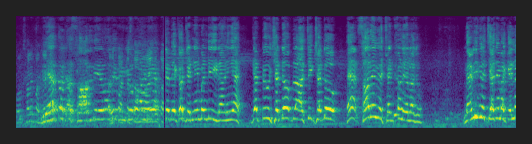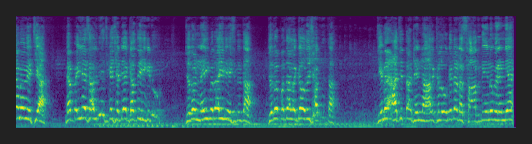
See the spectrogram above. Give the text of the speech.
ਵਾਲੇ ਮੈਂ ਤੁਹਾਡਾ ਸਾਥ ਦੇਣ ਇਹ ਵੀਡੀਓ ਪਾਕਿਸਤਾਨ ਬਣਾ ਰਿਹਾ ਤੇ ਦੇਖੋ ਜਿੰਨੀ ਮੰਡੀ ਰਾਣੀ ਹੈ ਗੱਟੂ ਛੱਡੋ ਪਲਾਸਟਿਕ ਛੱਡੋ ਹੈ ਸਾਰੇ ਵੇਚਣ ਦੇ ਹੋਣੇ ਉਹਨਾਂ ਚੋਂ। ਮੈਂ ਵੀ ਵੇਚਿਆ ਜੇ ਮੈਂ ਕਹਿੰਦਾ ਮੈਂ ਵੇਚਿਆ। ਮੈਂ ਪਹਿਲੇ ਸਾਲ ਵੇਚ ਕੇ ਛੱਡਿਆ ਗਲਤ ਹੀ ਕਿਡੋ ਜਦੋਂ ਨਹੀਂ ਪਤਾ ਹੀ ਵੇਚ ਦਿੱਤਾ ਜਦੋਂ ਪਤਾ ਲੱਗਾ ਉਦੋਂ ਛੱਡ ਦਿੱਤਾ। ਜੇ ਮੈਂ ਅੱਜ ਤੁਹਾਡੇ ਨਾਲ ਖਲੋ ਕੇ ਤੁਹਾਡਾ ਸਾਥ ਦੇਣ ਨੂੰ ਫਿਰਨ ਡਿਆ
